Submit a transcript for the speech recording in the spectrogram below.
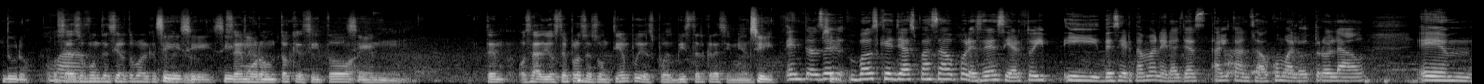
duro. O sea, eso fue un desierto por el que Sí, sí, sí, Se demoró claro. un toquecito Sí. en, o sea, Dios te procesó un tiempo y después viste el crecimiento. Sí. Entonces, vos que ya has pasado por ese desierto y, y, de cierta manera ya has alcanzado como al otro lado, eh,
